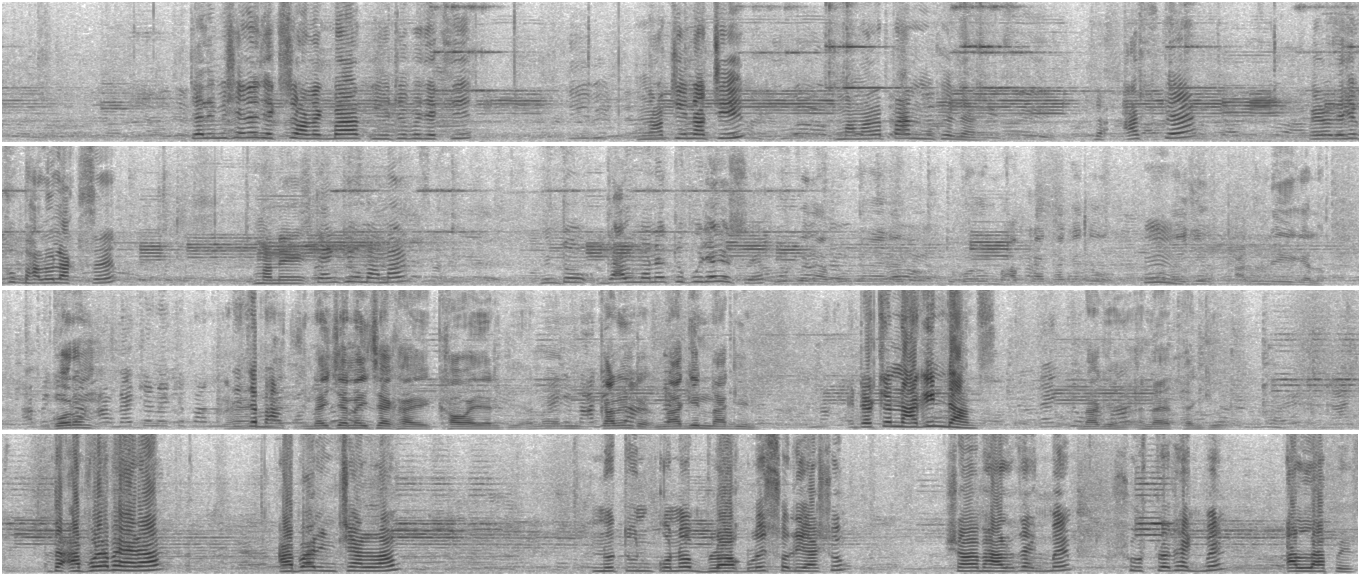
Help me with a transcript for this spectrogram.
টেলিভিশনে দেখছি অনেকবার ইউটিউবে দেখছি। নাচি নাচি মামারা পান মুখে যায় আজকে এটা দেখে খুব ভালো লাগছে। মানে থ্যাংক ইউ মামা। কিন্তু গাল মনে একটু পুড়ে গেছে। না না একটু গরম ভাবটা থাকে তো। এই যে আগুন লেগে গেল। গরম নাইচা নাইচা খায় খাওয়ায় আর কি। কারেন্ট নাগিন নাগিন। এটা হচ্ছে নাগিন ডান্স নাগিন না থ্যাংক ইউ তো আপুরা ভাইয়ারা আবার ইনশাল্লাহ নতুন কোনো ব্লগ লয়ে চলে আসুন সবাই ভালো থাকবেন সুস্থ থাকবেন। আল্লাহ হাফেজ।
